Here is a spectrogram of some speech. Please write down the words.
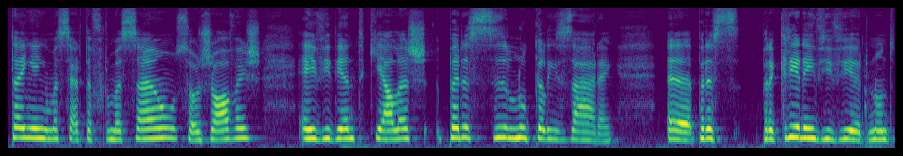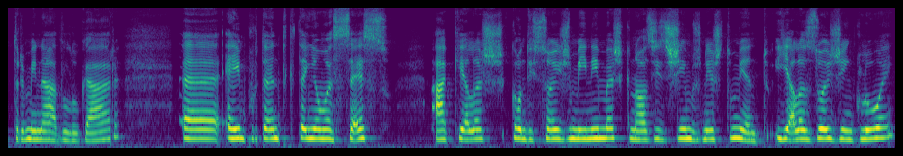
têm uma certa formação, são jovens, é evidente que elas, para se localizarem, uh, para, se, para quererem viver num determinado lugar, é importante que tenham acesso àquelas condições mínimas que nós exigimos neste momento. E elas hoje incluem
